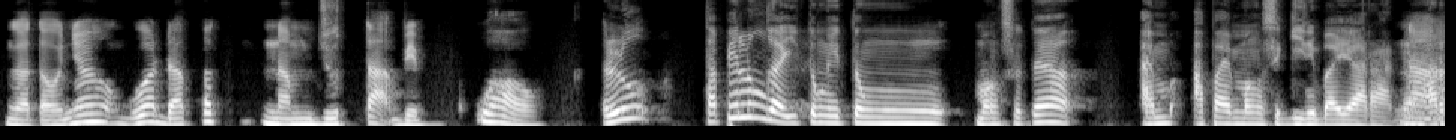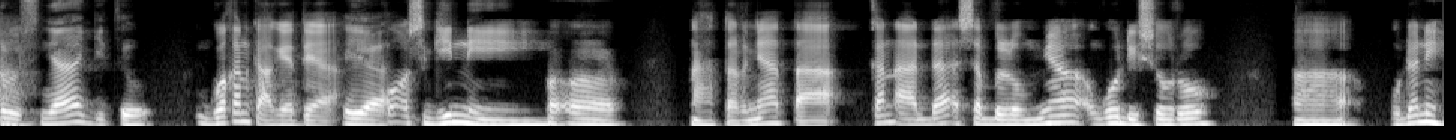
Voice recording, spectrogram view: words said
nggak taunya gue dapat 6 juta bib Wow. Lu tapi lu nggak hitung-hitung maksudnya em- apa emang segini bayaran Nah. harusnya gitu. Gue kan kaget ya Iya. kok segini Heeh. nah ternyata kan ada sebelumnya gue disuruh eh, udah nih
